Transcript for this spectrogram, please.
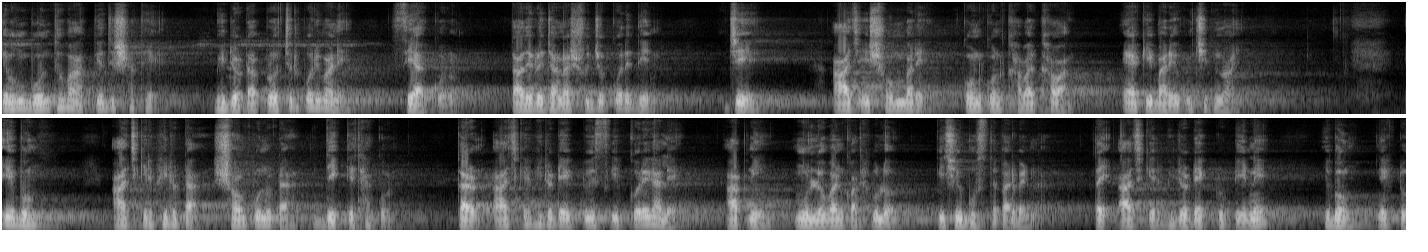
এবং বন্ধু বা আত্মীয়দের সাথে ভিডিওটা প্রচুর পরিমাণে শেয়ার করুন। তাদেরও জানার সুযোগ করে দিন যে আজ এই সোমবারে কোন কোন খাবার খাওয়া একেবারে উচিত নয়। এবং আজকের ভিডিওটা সম্পূর্ণটা দেখতে থাকুন। কারণ আজকের ভিডিওটা একটু স্কিপ করে গেলে আপনি মূল্যবান কথাগুলো কিছুই বুঝতে পারবেন না। তাই আজকের ভিডিওটা একটু টেনে এবং একটু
